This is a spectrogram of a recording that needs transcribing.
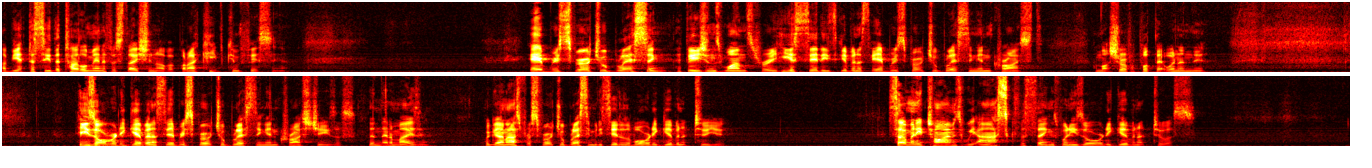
I've yet to see the total manifestation of it, but I keep confessing it. Every spiritual blessing, Ephesians 1 3. He has said he's given us every spiritual blessing in Christ. I'm not sure if I put that one in there. He's already given us every spiritual blessing in Christ Jesus. Isn't that amazing? We're going to ask for a spiritual blessing, but he said, I've already given it to you. So many times we ask for things when He's already given it to us.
